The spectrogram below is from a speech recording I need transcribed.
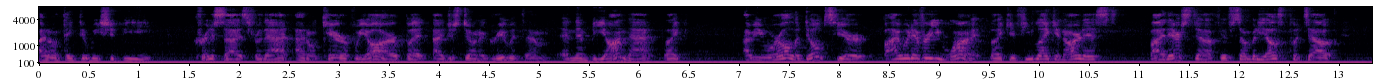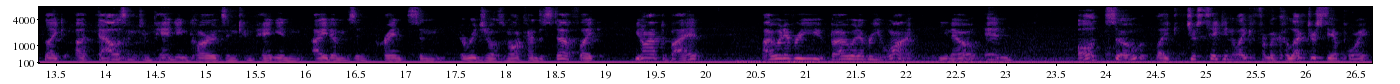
I don't think that we should be criticized for that. I don't care if we are, but I just don't agree with them. And then beyond that, like, I mean, we're all adults here. Buy whatever you want. Like, if you like an artist, buy their stuff. If somebody else puts out like a thousand companion cards and companion items and prints and originals and all kinds of stuff, like, you don't have to buy it. Buy whatever you buy whatever you want, you know. And also, like, just taking like from a collector standpoint,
